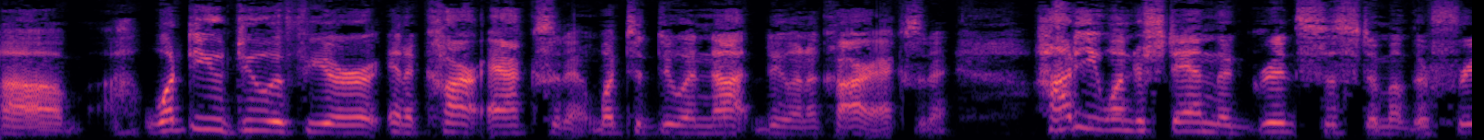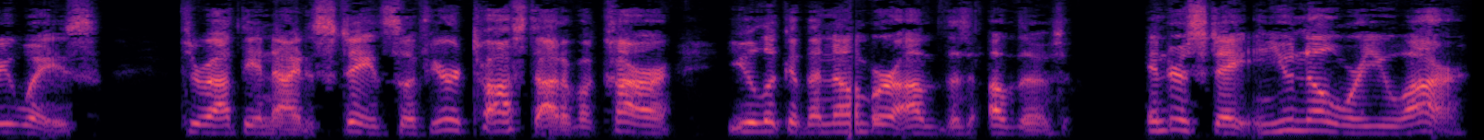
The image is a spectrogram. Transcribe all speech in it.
Um, what do you do if you're in a car accident? What to do and not do in a car accident? How do you understand the grid system of the freeways throughout the United States? So if you're tossed out of a car, you look at the number of the of the interstate and you know where you are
